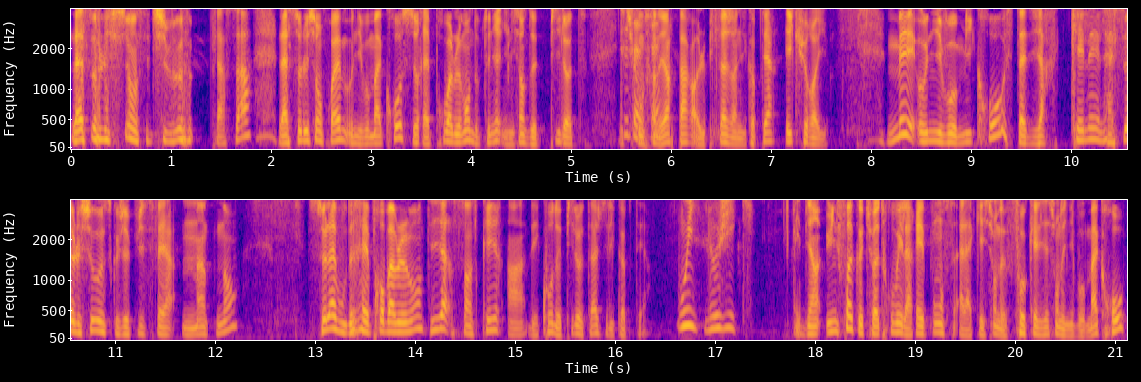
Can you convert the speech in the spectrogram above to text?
la solution, si tu veux faire ça, la solution au problème au niveau macro serait probablement d'obtenir une licence de pilote. Et Tout tu fait. d'ailleurs par le pilotage d'un hélicoptère écureuil. Mais au niveau micro, c'est-à-dire quelle est la seule chose que je puisse faire maintenant, cela voudrait probablement dire s'inscrire à des cours de pilotage d'hélicoptère. Oui, logique. Eh bien, une fois que tu as trouvé la réponse à la question de focalisation de niveau macro,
